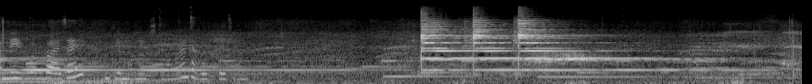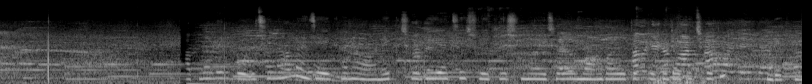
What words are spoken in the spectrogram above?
আমি একবার বাজাই যে মনস্কামনা ঠাকুরকে যাই আপনাদের বলছিলাম না যে এখানে অনেক ছবি আছে? শ্রীকৃষ্ণ এছাড়াও মহাভারতের টুকিটাকি ছবি। দেখুন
